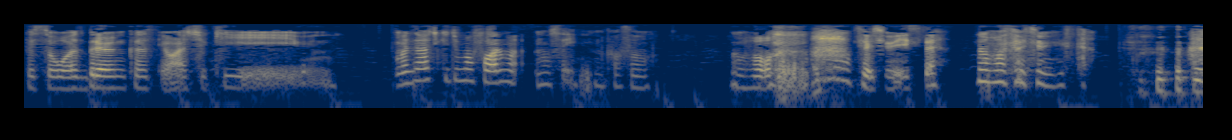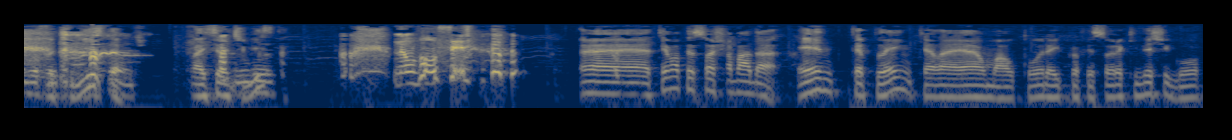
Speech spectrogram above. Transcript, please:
pessoas brancas. Eu acho que. Mas eu acho que de uma forma. Não sei, não posso. Não vou ser otimista. Não vou ser otimista. Ser otimista? Vai ser otimista? Não vou ser. É, tem uma pessoa chamada Anne Kaplan, que ela é uma autora e professora que investigou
